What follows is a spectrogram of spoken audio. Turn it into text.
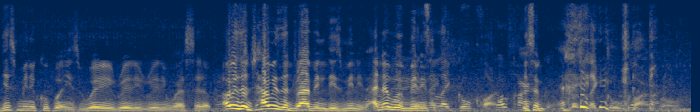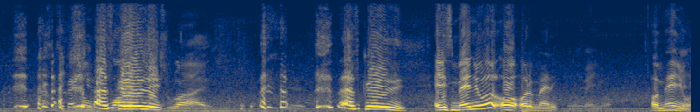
This Mini Cooper is really, really, really well set up. How is the How is it driving these minis? I never been It's a in. like go kart. Go kart. It's a. It's like go kart, bro. That's crazy. to Drive. yeah, That's crazy. And it's manual or automatic? no manual. Oh, manual.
